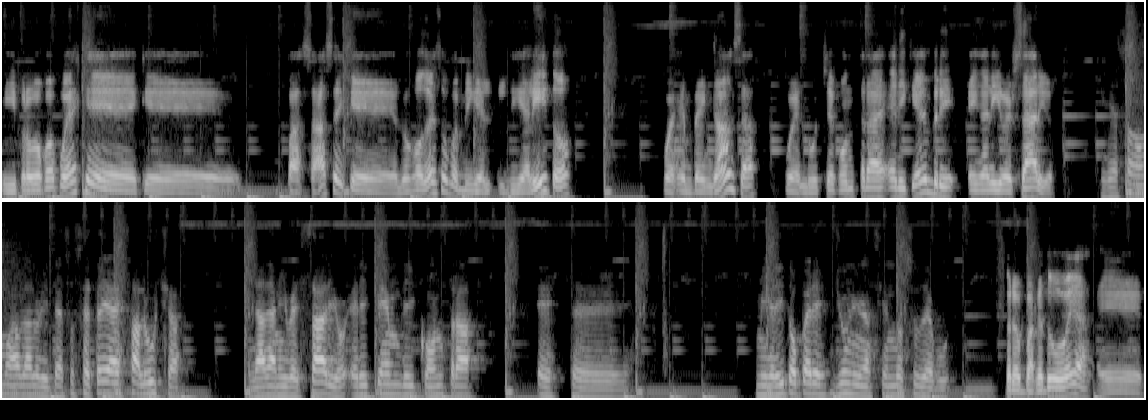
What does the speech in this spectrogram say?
y provocó pues que, que pasase que luego de eso, pues Miguel, Miguelito, pues en venganza, pues luche contra Eric Embry en aniversario. Y de eso vamos a hablar ahorita. Eso setea esa lucha, la de aniversario, Eric Embry contra este Miguelito Pérez Jr. haciendo su debut. Pero para que tú veas, eh,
